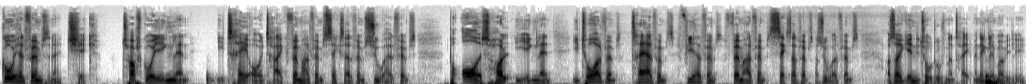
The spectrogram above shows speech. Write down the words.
God i 90'erne. Tjek. Topscorer i England i tre år i træk. 95, 96, 97. På årets hold i England i 92, 93, 94, 95, 96 og 97. Og så igen i 2003, men det glemmer vi lige.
